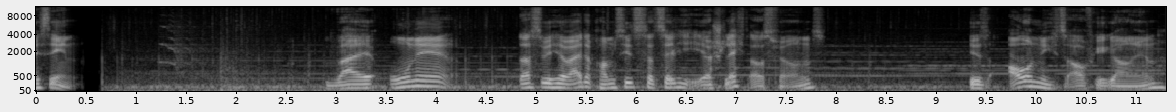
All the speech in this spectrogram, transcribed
sehen. Weil ohne, dass wir hier weiterkommen, sieht es tatsächlich eher schlecht aus für uns. Hier ist auch nichts aufgegangen.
